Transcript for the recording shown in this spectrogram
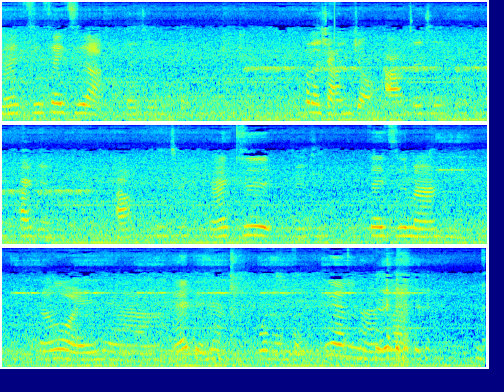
哪一只？这一只啊？这只，对，不能想很久。好，这只，快一点。好，这只，哪一只？这只，这只吗？等我一下。哎，等一下，不能等。电脑了。呃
